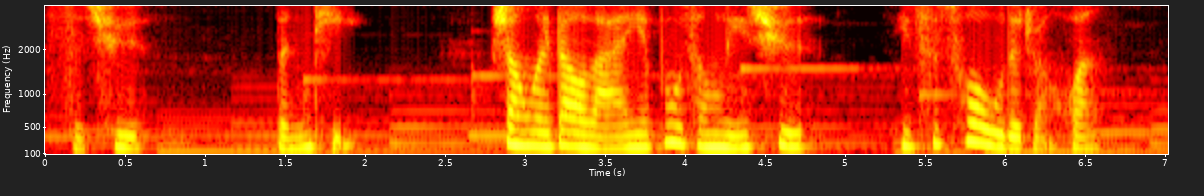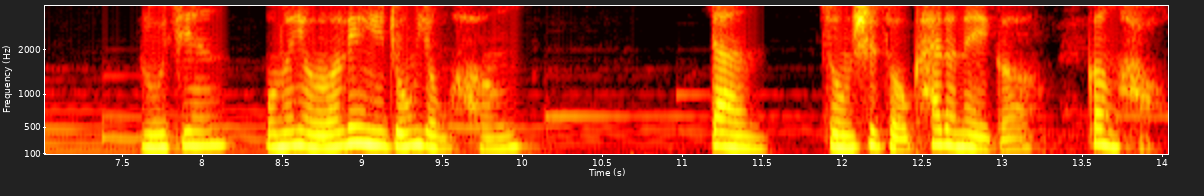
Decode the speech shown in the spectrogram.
死去，本体尚未到来，也不曾离去，一次错误的转换。如今我们有了另一种永恒，但总是走开的那个更好。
